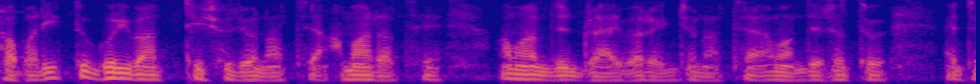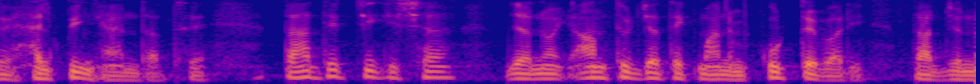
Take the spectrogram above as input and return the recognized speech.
সবারই তো গরিব আত্মীয় স্বজন আছে, আমার আছে আমাদের ড্রাইভার একজন আছে, আমাদের হয়তো একটা হেল্পিং হ্যান্ড আছে। তাদের চিকিৎসা যেন আন্তর্জাতিক মানে করতে পারি, তার জন্য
